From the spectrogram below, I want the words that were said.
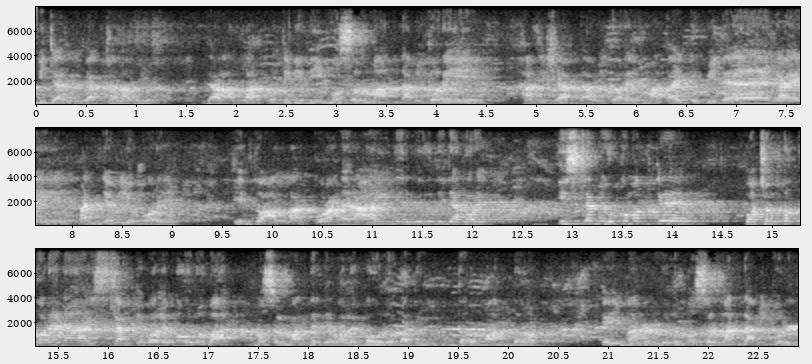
বিচার বিভাগ চালাবে। যারা আল্লাহর প্রতিনিধি মুসলমান দাবি করে, হাজি সাহেব দাবি করে, মাথায় টুপি দেয়, গায়ে পাঞ্জাবিও পরে। কিন্তু আল্লাহর কোরআনের আইনের বিরোধিতা করে। ইসলামী হুকুমতকে পছন্দ করে না, ইসলামকে বলে মৌলবাদ, মুসলমানদেরকে বলে মৌলবাদী, ধর্মান্ধ। এই মানুষগুলো মুসলমান দাবি করল,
